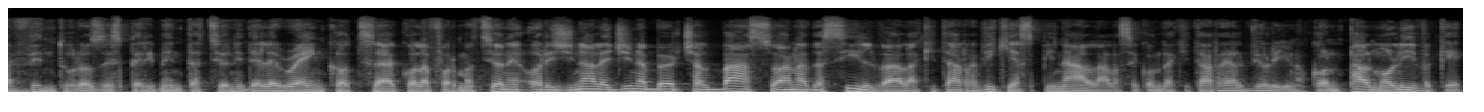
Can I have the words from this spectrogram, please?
Avventurose sperimentazioni delle Raincoats eh, con la formazione originale Gina Birch al basso, Anna da Silva alla chitarra, Vicky Aspinalla alla seconda chitarra e al violino, con Palmolive che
